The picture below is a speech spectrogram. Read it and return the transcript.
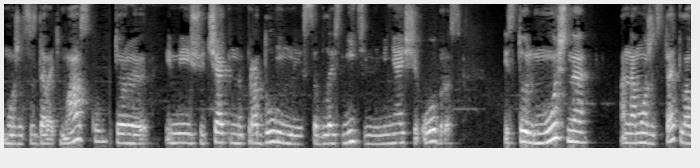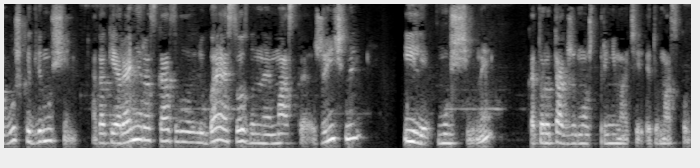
может создавать маску, которая имеющую тщательно продуманный, соблазнительный, меняющий образ. И столь мощно она может стать ловушкой для мужчин. А как я ранее рассказывала, любая осознанная маска женщины или мужчины, который также может принимать эту маску,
